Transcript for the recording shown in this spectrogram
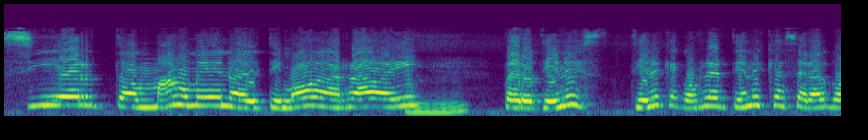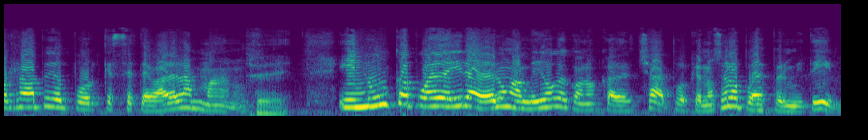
cierto, más o menos, el timón agarrado ahí, pero tienes... Tienes que correr, tienes que hacer algo rápido porque se te va de las manos. Sí. Y nunca puede ir a ver un amigo que conozca del chat, porque no se lo puedes permitir.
